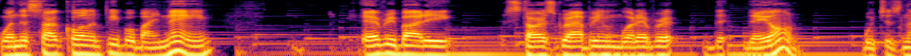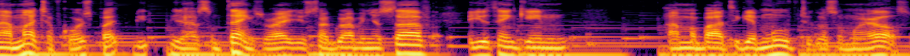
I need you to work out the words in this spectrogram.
when they start calling people by name, everybody starts grabbing whatever th- they own, which is not much, of course, but you, you have some things, right? You start grabbing your stuff. You're thinking, I'm about to get moved to go somewhere else.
